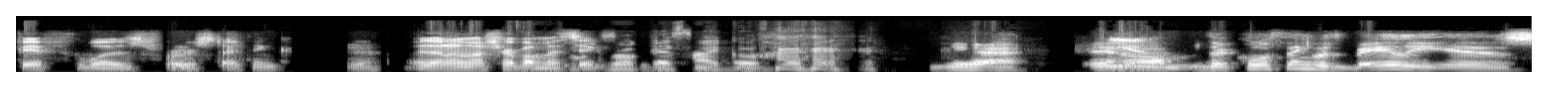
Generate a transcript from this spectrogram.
fifth was first, I think. Yeah. And then I'm not sure about my Oh, so you sixth. Broke that cycle. Yeah. And Yeah. um, the cool thing with Bailey is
